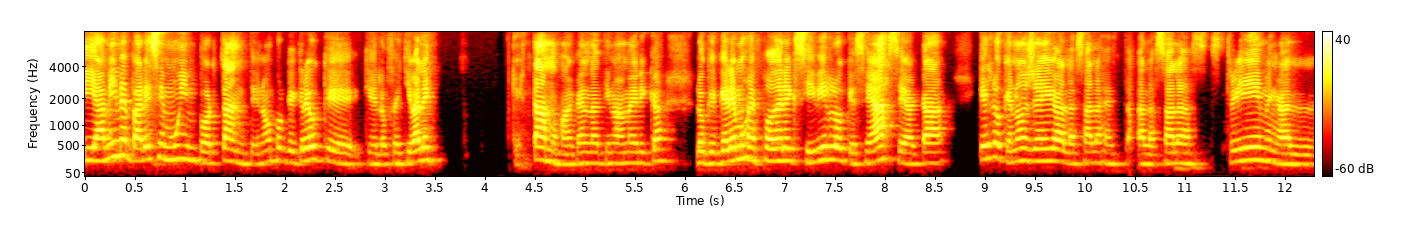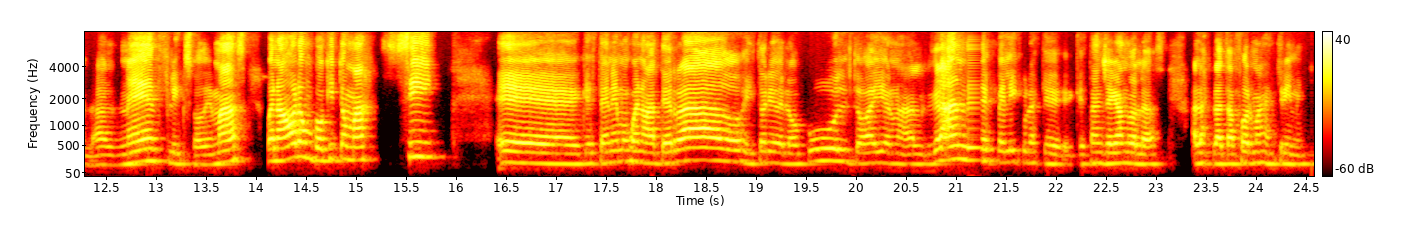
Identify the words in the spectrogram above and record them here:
y a mí me parece muy importante, ¿no? porque creo que, que, los festivales que estamos acá en Latinoamérica, lo que queremos es poder exhibir lo que se hace acá, que es lo que no llega a las salas, a las salas streaming, al, Netflix o demás. Bueno, ahora un poquito más sí, eh, que tenemos, bueno, Aterrados, Historia del Oculto, hay unas grandes películas que, que, están llegando a las, a las plataformas de streaming.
